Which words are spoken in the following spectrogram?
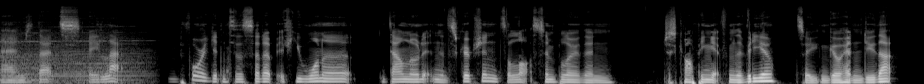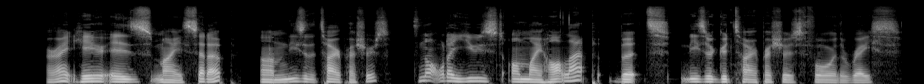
and that's a lap. Before I get into the setup, if you want to download it in the description, it's a lot simpler than just copying it from the video, so you can go ahead and do that. Alright, here is my setup. Um, these are the tire pressures. It's not what I used on my hot lap, but these are good tire pressures for the race.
